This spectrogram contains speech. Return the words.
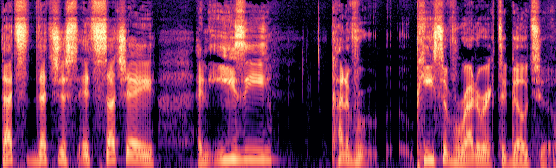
That's that's just it's such a an easy kind of piece of rhetoric to go to.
